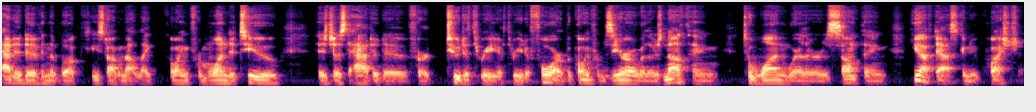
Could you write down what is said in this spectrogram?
additive in the book. He's talking about like going from one to two is just additive or two to three or three to four, but going from zero where there's nothing to one where there is something, you have to ask a new question.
